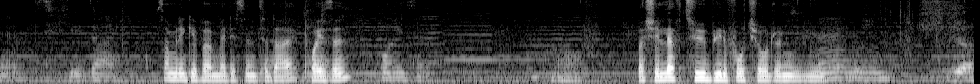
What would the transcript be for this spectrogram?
and she died. Somebody gave her medicine to die, poison. Poison. Oh. But she left two beautiful children with you. Mm. yeah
